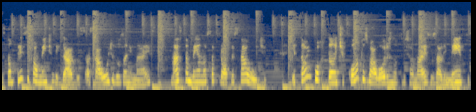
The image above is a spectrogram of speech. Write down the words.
estão principalmente ligados à saúde dos animais, mas também à nossa própria saúde. E tão importante quanto os valores nutricionais dos alimentos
